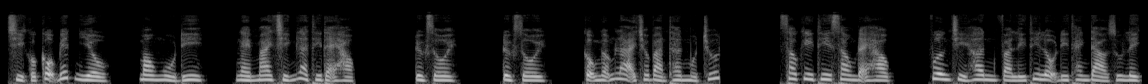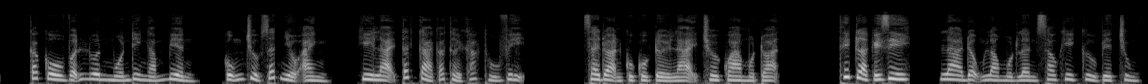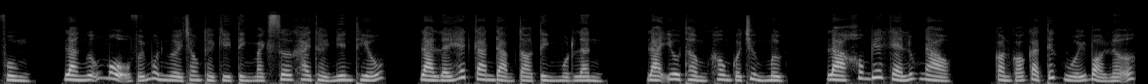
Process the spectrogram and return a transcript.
Chỉ có cậu biết nhiều, mau ngủ đi, ngày mai chính là thi đại học. Được rồi, được rồi, cậu ngẫm lại cho bản thân một chút. Sau khi thi xong đại học, Vương Chỉ Hân và Lý Thi Lộ đi thanh đảo du lịch, các cô vẫn luôn muốn đi ngắm biển, cũng chụp rất nhiều ảnh, ghi lại tất cả các thời khắc thú vị. Giai đoạn của cuộc đời lại trôi qua một đoạn. Thích là cái gì? Là động lòng một lần sau khi cử biệt trùng phùng, là ngưỡng mộ với một người trong thời kỳ tình mạch sơ khai thời niên thiếu, là lấy hết can đảm tỏ tình một lần, là yêu thầm không có chừng mực, là không biết ghé lúc nào, còn có cả tiếc nuối bỏ lỡ.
